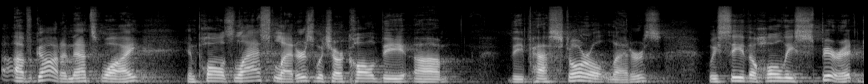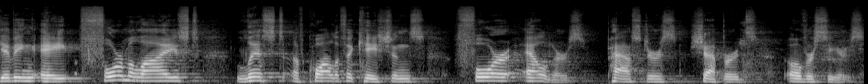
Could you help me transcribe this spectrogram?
of God. And that's why in Paul's last letters, which are called the, uh, the pastoral letters, we see the Holy Spirit giving a formalized list of qualifications for elders, pastors, shepherds, overseers.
